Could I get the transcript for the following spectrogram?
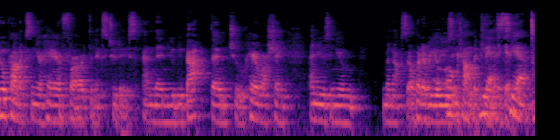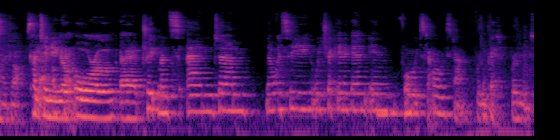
no products in your hair for the next two days, and then you'll be back then to hair washing and using your minoxidil or whatever you're using Okay, topically yes, again. yeah, drops. yeah, Continue your oral uh, treatments, and um, then we'll see. We'll check in again in mm-hmm. four weeks time. Before we start. Brilliant. Okay. Brilliant.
